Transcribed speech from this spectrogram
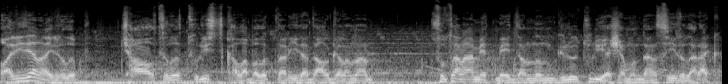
Ali'den ayrılıp çağaltılı turist kalabalıklarıyla dalgalanan Sultanahmet Meydanı'nın gürültülü yaşamından sıyrılarak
